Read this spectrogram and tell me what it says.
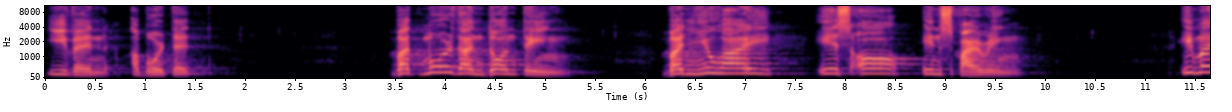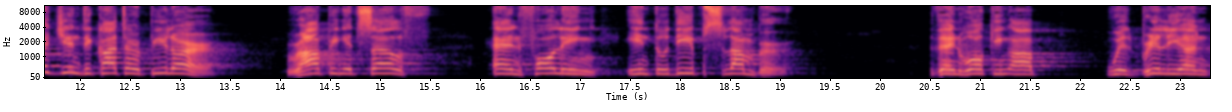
even aborted. But more than daunting, Banyuhay is awe-inspiring. Imagine the caterpillar wrapping itself and falling into deep slumber, then walking up with brilliant,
